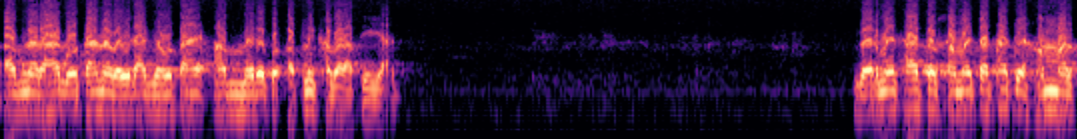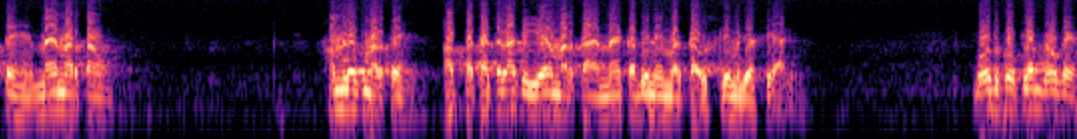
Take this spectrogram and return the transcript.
अब न राग होता है न वैराग्य होता है। अब मेरे को अपनी खबर आती है याद। घर में था, तब समझता था कि हम मरते हैं, मैं मरता हूँ। हम लोग मरते हैं। अब पता चला कि यह मरता है, मैं कभी नहीं मरता, उसलिए मुझे हँसी आ गई। बोध को उपलब्ध हो गया।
